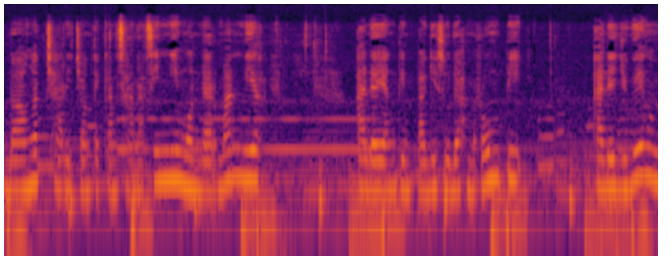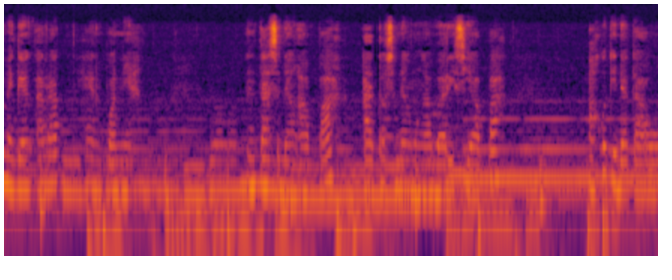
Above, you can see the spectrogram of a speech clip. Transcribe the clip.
banget cari contekan sana sini mondar mandir. Ada yang tim pagi sudah merumpi. Ada juga yang memegang erat handphonenya. Entah sedang apa atau sedang mengabari siapa, aku tidak tahu.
